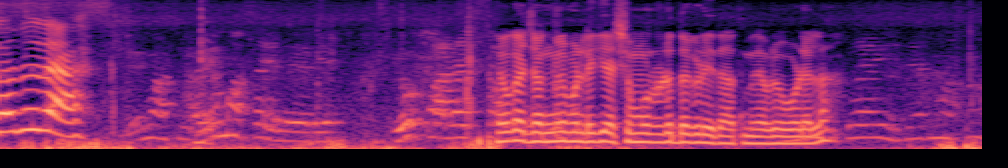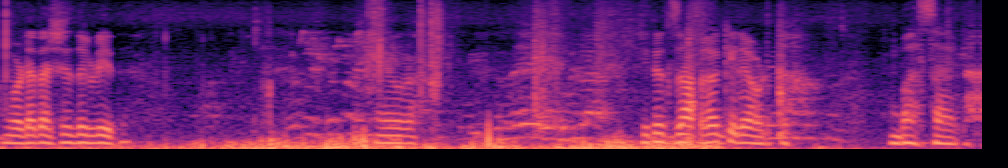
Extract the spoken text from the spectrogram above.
गजू जा. हे बघा जंगल म्हटलं की असे मोठे दगड येतात आतमध्ये आपल्या वड्याला. वड्यात असे दगड येतात. हे बघा. इथे जागा केल्या वाटतं बसायला.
